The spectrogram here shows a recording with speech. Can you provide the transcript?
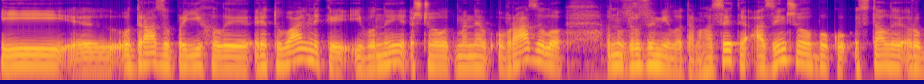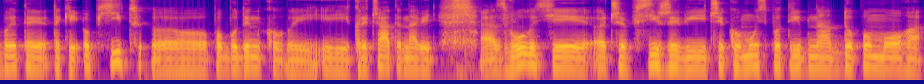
І е, одразу приїхали рятувальники, і вони, що от мене вразило, ну зрозуміло там гасити, а з іншого боку, стали робити такий обхід побудинковий і кричати навіть з вулиці, чи всі живі, чи комусь потрібна допомога.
